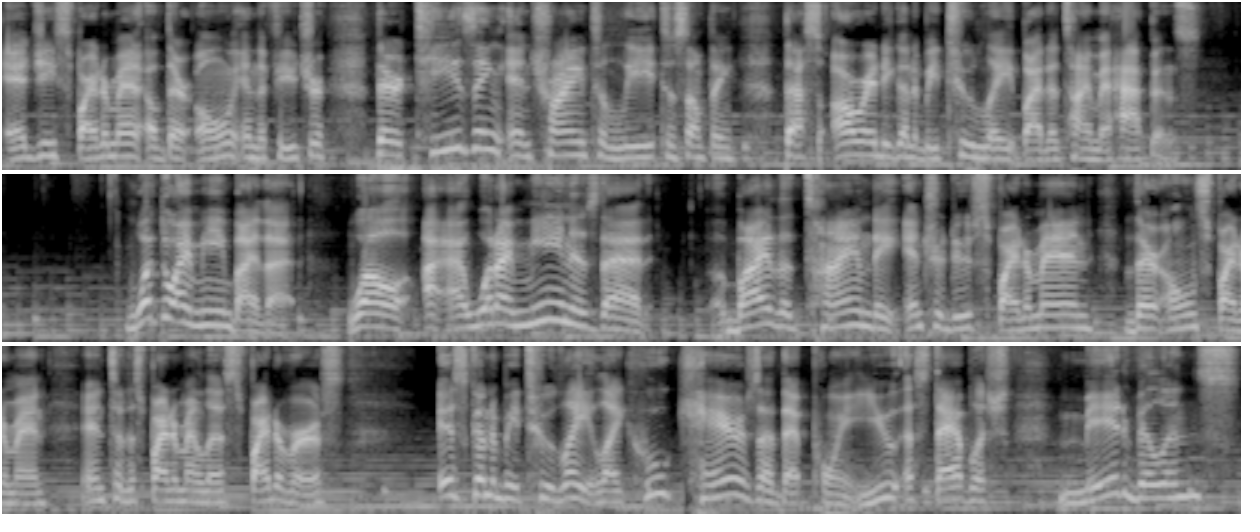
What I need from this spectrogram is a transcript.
edgy Spider-Man of their own in the future? They're teasing and trying to lead to something that's already gonna be too late by the time it happens. What do I mean by that? Well, I, I, what I mean is that by the time they introduce Spider-Man, their own Spider-Man, into the Spider-Man Less Spider-Verse, it's gonna be too late. Like, who cares at that point? You establish mid villains,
